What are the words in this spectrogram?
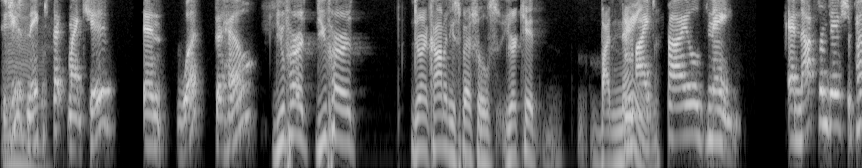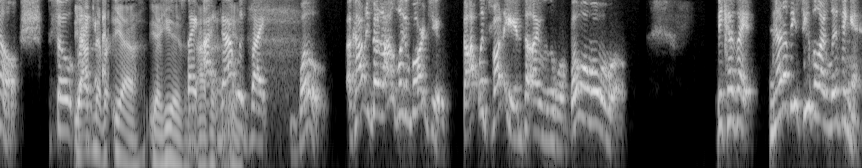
Did you just Mm. name check my kid? And what the hell? You've heard you've heard during comedy specials your kid by name. My child's name. And not from Dave Chappelle. So yeah, like, I've never. Yeah, yeah, he is. like I, that was like, whoa, a comedy special I was looking forward to. Thought was funny until I was whoa, whoa, whoa, whoa, whoa. Because I none of these people are living it.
